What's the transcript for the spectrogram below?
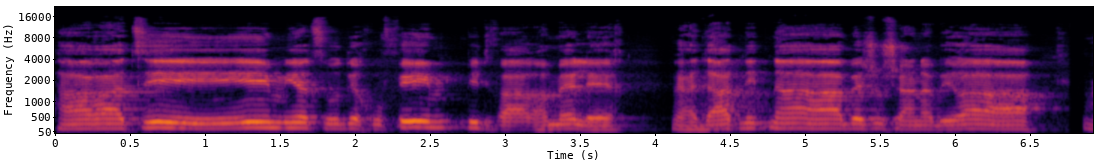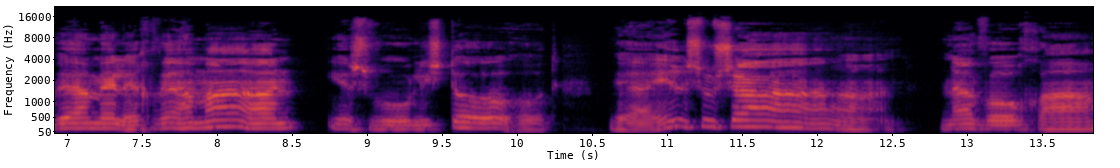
הרצים יצאו דחופים בדבר המלך והדת ניתנה בשושן הבירה. והמלך והמן ישבו לשתות והעיר שושן נבוכה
